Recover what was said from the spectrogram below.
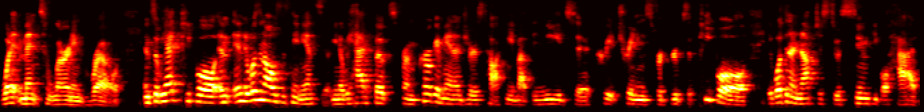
what it meant to learn and grow. And so we had people, and, and it wasn't always the same answer. You know, we had folks from program managers talking about the need to create trainings for groups of people. It wasn't enough just to assume people had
